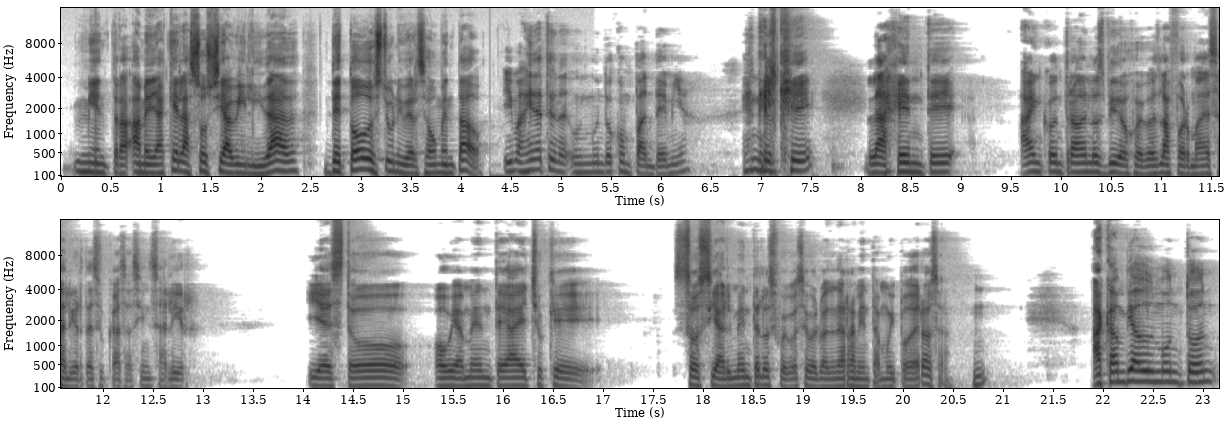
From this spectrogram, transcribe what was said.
mientras, a medida que la sociabilidad de todo este universo ha aumentado? Imagínate un mundo con pandemia en el que la gente ha encontrado en los videojuegos la forma de salir de su casa sin salir. Y esto obviamente ha hecho que socialmente los juegos se vuelvan una herramienta muy poderosa. Ha cambiado un montón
